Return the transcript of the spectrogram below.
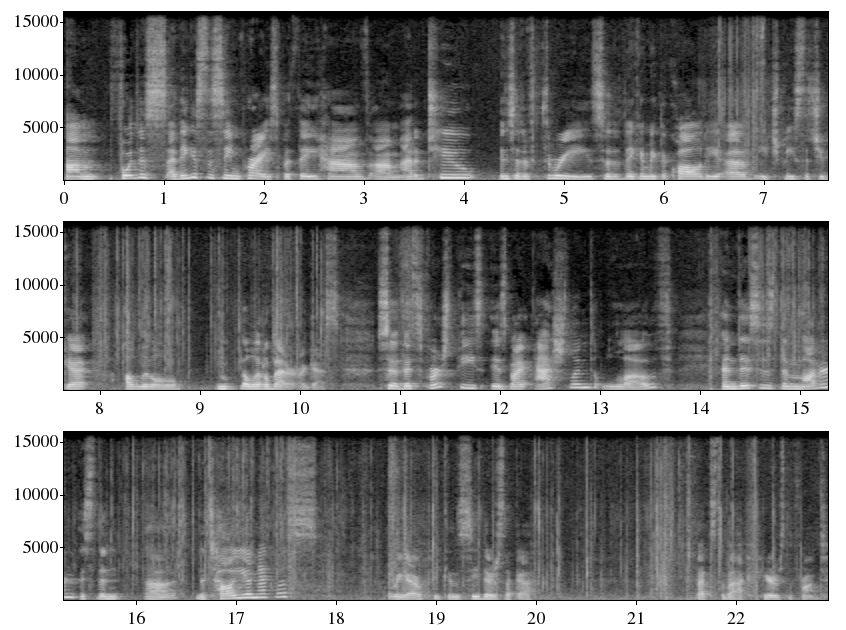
Um, for this, I think it's the same price, but they have um, added two instead of three so that they can make the quality of each piece that you get a little, a little better, I guess. So this first piece is by Ashland Love, and this is the modern, it's the uh, Natalia necklace. There we go. You can see there's like a, that's the back. Here's the front.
